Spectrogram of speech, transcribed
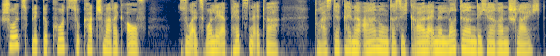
Schulz blickte kurz zu Kaczmarek auf, so als wolle er petzen etwa, Du hast ja keine Ahnung, dass sich gerade eine Lotte an dich heranschleicht.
